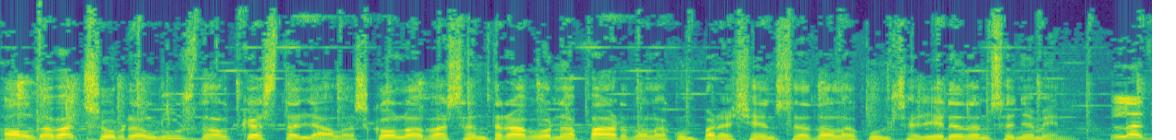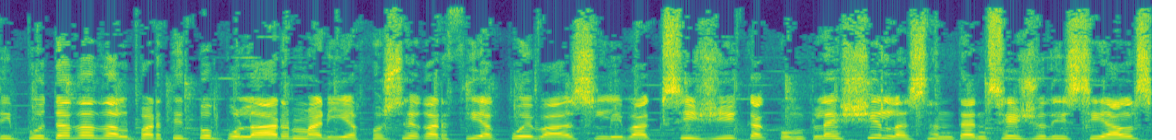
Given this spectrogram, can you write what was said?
El debat sobre l'ús del castellà a l'escola va centrar bona part de la compareixença de la consellera d'Ensenyament. La diputada del Partit Popular, Maria José García Cuevas, li va exigir que compleixi les sentències judicials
